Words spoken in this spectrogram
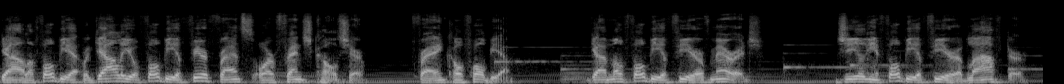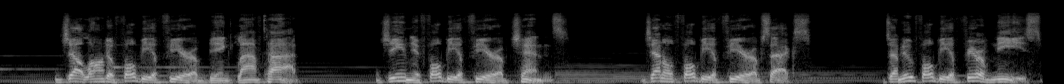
Gallophobia or galleophobia fear France or French culture. Francophobia. Gamophobia fear of marriage. Geliophobia fear of laughter. Gelatophobia fear of being laughed at. Geniophobia fear of chins. Genophobia fear of sex. Genuphobia fear of knees.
